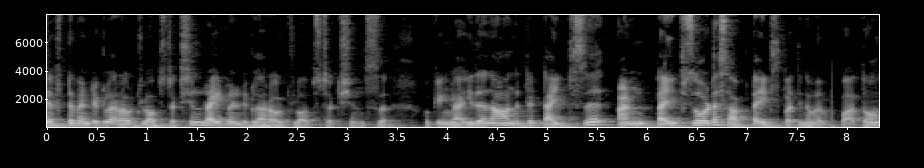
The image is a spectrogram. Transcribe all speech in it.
left ventricular outflow obstruction right ventricular outflow obstructions ஓகேங்களா? இதுதான் வந்துட்டு டைப்ஸு அண்ட் டைப்ஸோட சப் டைப்ஸ் பற்றி நம்ம பார்த்தோம்.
